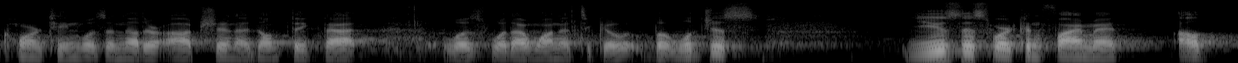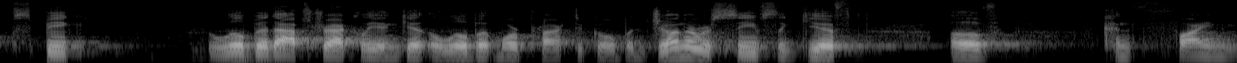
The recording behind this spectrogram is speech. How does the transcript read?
Quarantine was another option. I don't think that was what I wanted to go, but we'll just use this word confinement. I'll speak a little bit abstractly and get a little bit more practical. But Jonah receives the gift of confinement.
